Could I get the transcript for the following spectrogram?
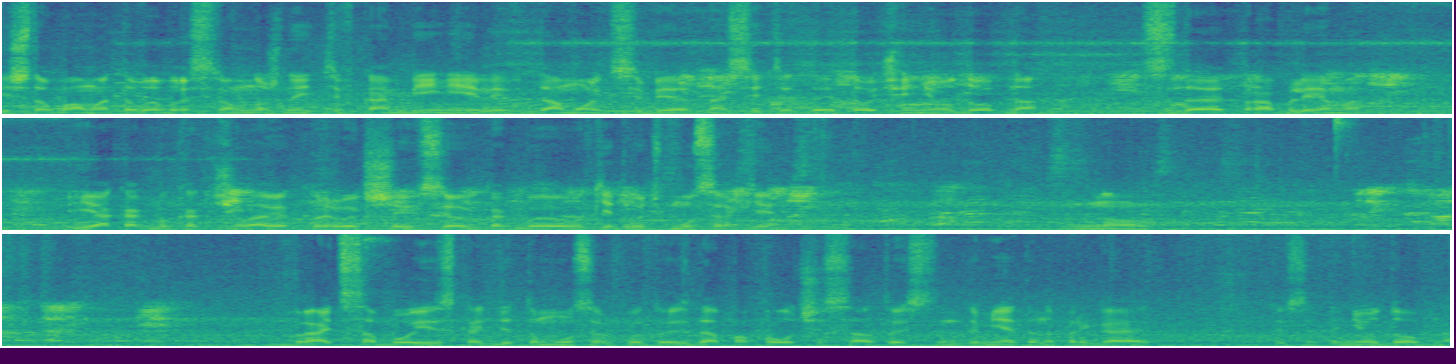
И чтобы вам это выбросить, вам нужно идти в комбине или домой к себе относить это. Это очень неудобно, создает проблемы. Я как бы как человек, привыкший все как бы выкидывать в мусорки, ну, брать с собой и искать где-то мусорку, то есть, да, по полчаса, то есть для меня это напрягает, то есть это неудобно.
